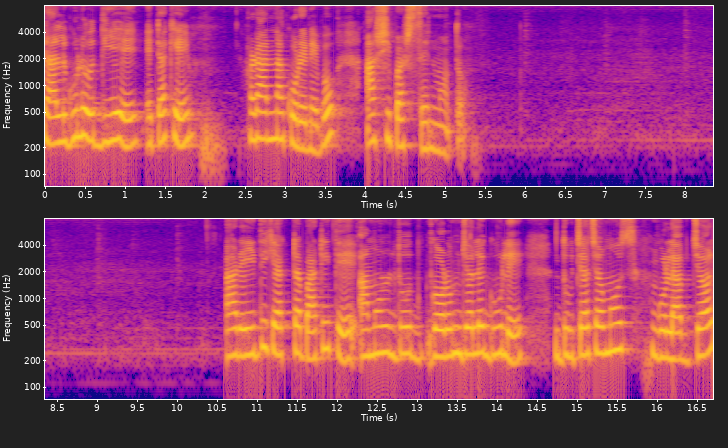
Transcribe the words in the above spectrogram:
চালগুলো দিয়ে এটাকে রান্না করে নেব আশি পার্সেন্ট মতো। আর এই দিকে একটা বাটিতে আমল দুধ গরম জলে গুলে দু চা চামচ গোলাপ জল,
